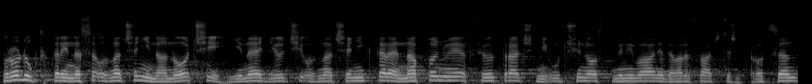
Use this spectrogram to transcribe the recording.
produkt, který nese označení nano či jiné dílčí označení, které naplňuje filtrační účinnost minimálně 94 %,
